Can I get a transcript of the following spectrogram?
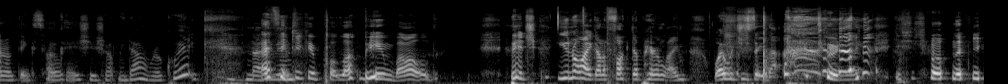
I don't think so. Okay, she shut me down real quick. Not I even, think you could pull off being bald. bitch. You know I got a fucked up hairline. Why would you say that? Dude, you, you should show them your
